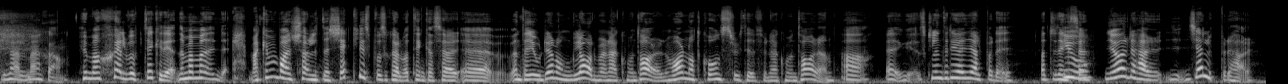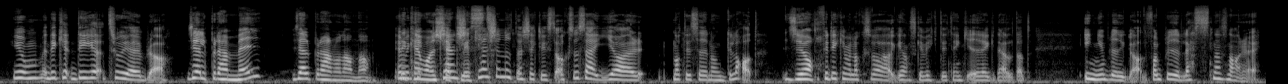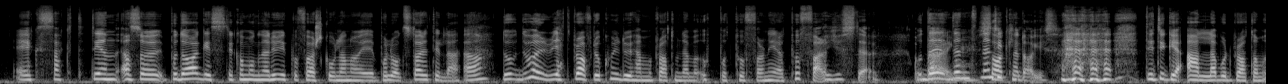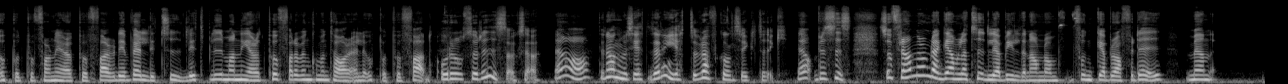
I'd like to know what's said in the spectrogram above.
gnällmänniskan? Hur man själv upptäcker det. Nej, men man, man kan väl bara köra en liten checklist på sig själv och tänka så här. Eh, vänta, gjorde jag någon glad med den här kommentaren? Var det något konstruktivt för den här kommentaren? Ja. Eh, skulle inte det hjälpa dig? Att du tänker Jo. så här, gör det här, hjälper det här? Jo men det, det tror jag är bra. Hjälper det här mig? Hjälper det här någon annan? Ja, det kan vara en kanske, checklist. Kanske en liten checklista. Också så här, gör något i sig någon glad. Ja, För det kan väl också vara ganska viktigt tänker jag, i det gnället att ingen blir glad. Folk blir ledsna snarare. exakt. Det är en, alltså, på dagis, jag kommer ihåg när du gick på förskolan och på lågstadiet Tilda. Ja. Då, då var det jättebra för då kom du hem och pratade om det här med uppåtpuffar och nedåtpuffar. Ja just det. Och, Och det- bang, den- den saknar dagis. det tycker jag alla borde prata om, uppåtpuffar och nedåtpuffar. Det är väldigt tydligt. Blir man nedåtpuffad av en kommentar eller uppåtpuffad? Och ros och ris också. Ja, Den, används den är jättebra för konstruktiv kritik. ja, precis. Så fram med de där gamla tydliga bilderna om de funkar bra för dig. Men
